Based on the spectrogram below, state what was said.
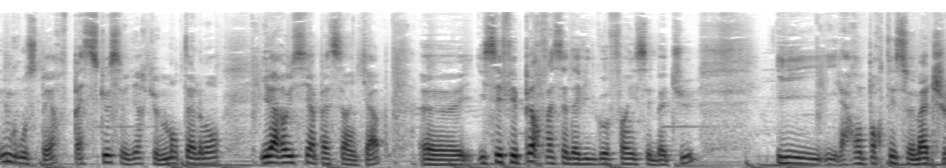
une grosse perf parce que ça veut dire que mentalement, il a réussi à passer un cap. Euh, il s'est fait peur face à David Goffin, il s'est battu. Il, a remporté ce match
